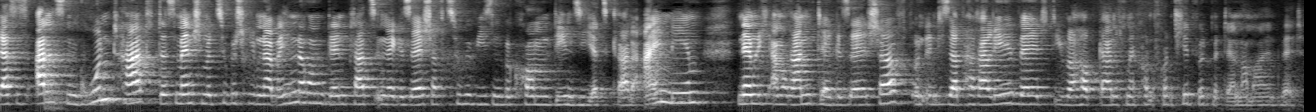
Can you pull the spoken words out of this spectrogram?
dass es alles einen Grund hat, dass Menschen mit zugeschriebener Behinderung den Platz in der Gesellschaft zugewiesen bekommen, den sie jetzt gerade einnehmen, nämlich am Rand der Gesellschaft und in dieser Parallelwelt, die überhaupt gar nicht mehr konfrontiert wird mit der normalen Welt.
